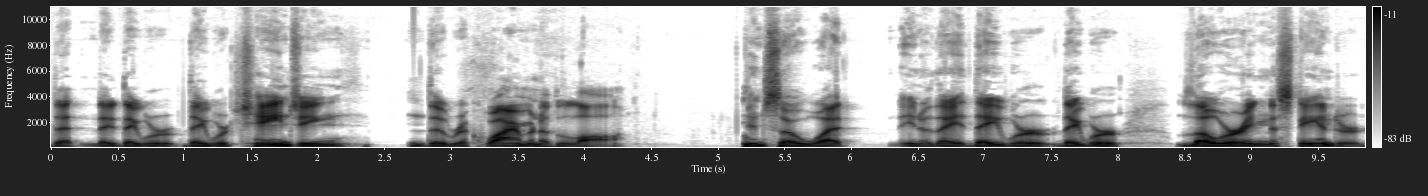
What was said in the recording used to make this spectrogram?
that they, they were they were changing the requirement of the law. And so what you know they they were they were lowering the standard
